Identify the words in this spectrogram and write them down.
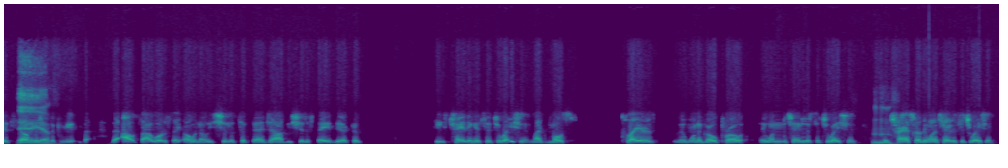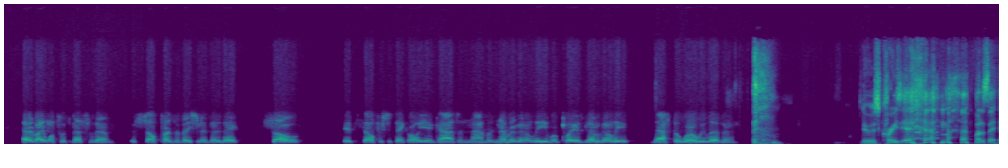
it's selfish yeah, yeah. for the community, the outside world to say, "Oh no, he shouldn't have took that job. He should have stayed there," because he's changing his situation. Like most players, they want to go pro. They want to change their situation. Mm-hmm. They transfer. They want to change the situation. Everybody wants what's best for them. It's self-preservation at the end of the day. So it's selfish to think, "Oh yeah, guys are never never going to leave or players never going to leave." That's the world we live in. Dude, it's crazy. I'm about to say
